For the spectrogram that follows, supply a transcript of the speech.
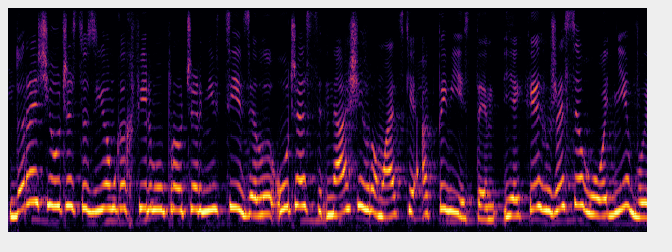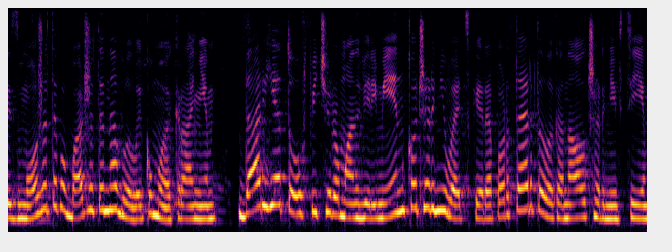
До речі, участь у зйомках фільму про Чернівці взяли участь наші громадські активісти, яких вже сьогодні ви зможете побачити на великому екрані. Дар'я Товпіч, Роман Вірімєнко, Чернівецький репортер, телеканал Чернівці.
